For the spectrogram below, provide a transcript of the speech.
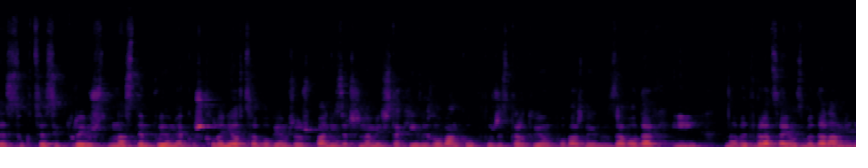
te sukcesy, które już następują jako szkoleniowca, bo wiem, że już Pani zaczyna mieć takich wychowanków, którzy startują w poważnych zawodach i nawet wracają z medalami.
